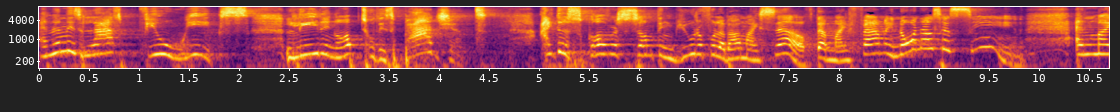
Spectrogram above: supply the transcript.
and then these last few weeks leading up to this pageant, I discovered something beautiful about myself that my family, no one else has seen. And my,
